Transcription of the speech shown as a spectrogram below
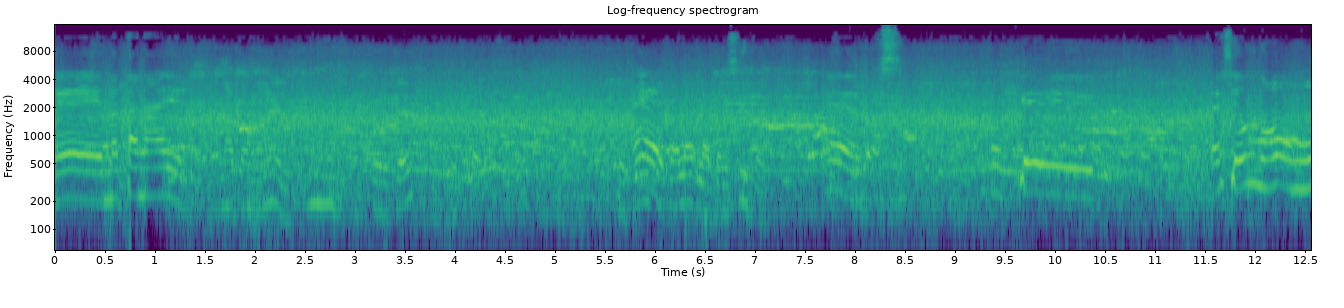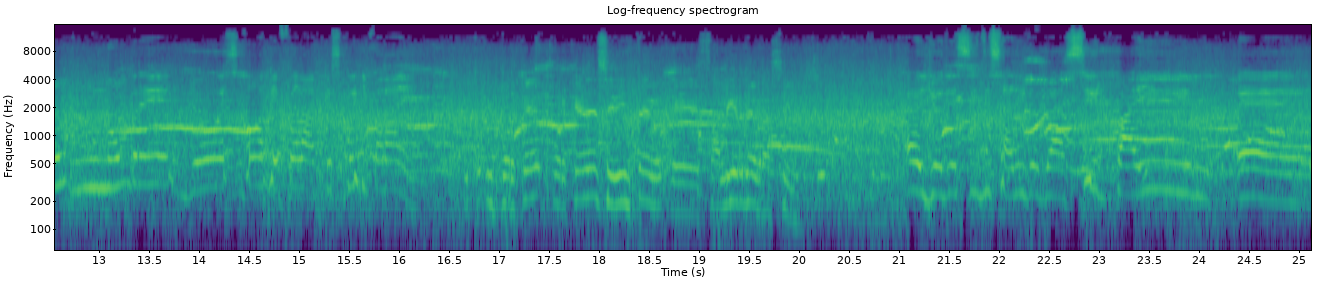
Eh, Natanael. Natanael. ¿Por qué? Te puede Eh. tocar la, la pancita. Eh, porque ese es un nombre yo escogí para, que escogí para él. ¿Y por qué, por qué decidiste eh, salir de Brasil? Eh, yo decidí salir de Brasil para ir eh,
